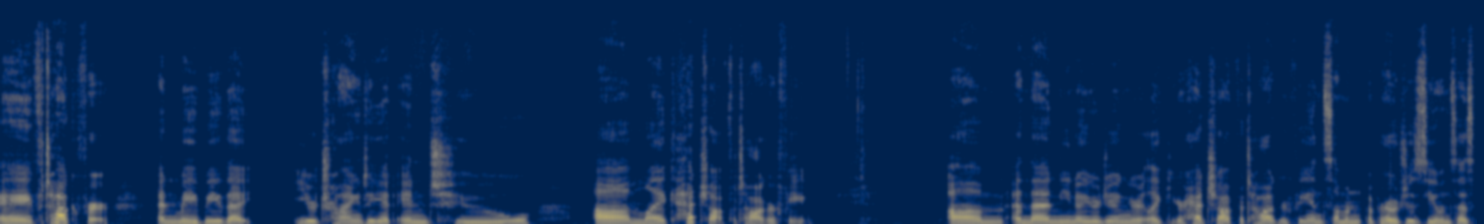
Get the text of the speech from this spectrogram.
a photographer and maybe that you're trying to get into um, like headshot photography. Um, and then you know you're doing your like your headshot photography and someone approaches you and says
